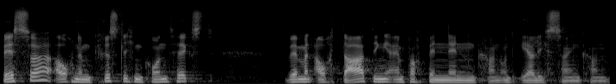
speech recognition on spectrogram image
besser, auch in einem christlichen Kontext, wenn man auch da Dinge einfach benennen kann und ehrlich sein kann.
